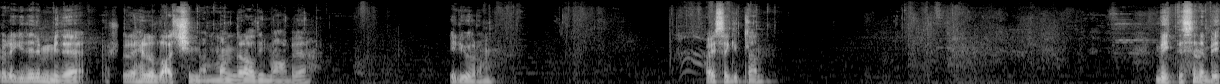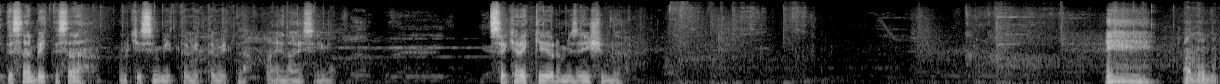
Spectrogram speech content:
Şöyle gidelim mi de. Şöyle Herald'ı açayım ben. Mangara alayım abi. Geliyorum. Kaysa git lan. Beklesene beklesene beklesene. Kesin bekle bekle bekle. Aynen nice engel. Sekerek geliyorum izleyin şimdi. Eee, lan oğlum.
